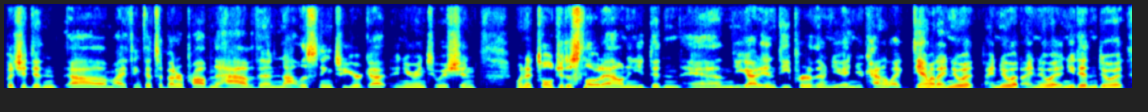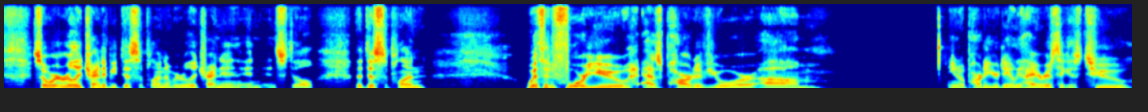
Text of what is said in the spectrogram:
but you didn't, um, I think that's a better problem to have than not listening to your gut and your intuition when it told you to slow down and you didn't, and you got in deeper than you, and you're kind of like, damn it, I knew it, I knew it, I knew it, and you didn't do it. So we're really trying to be disciplined and we're really trying to in, in, instill the discipline with and for you as part of your um, you know part of your daily heuristic is to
